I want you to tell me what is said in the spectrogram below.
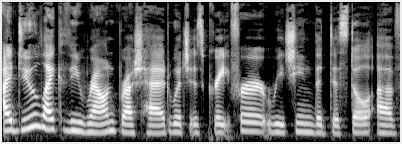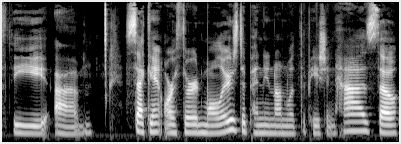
I do like the round brush head, which is great for reaching the distal of the um, second or third molars, depending on what the patient has. So,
